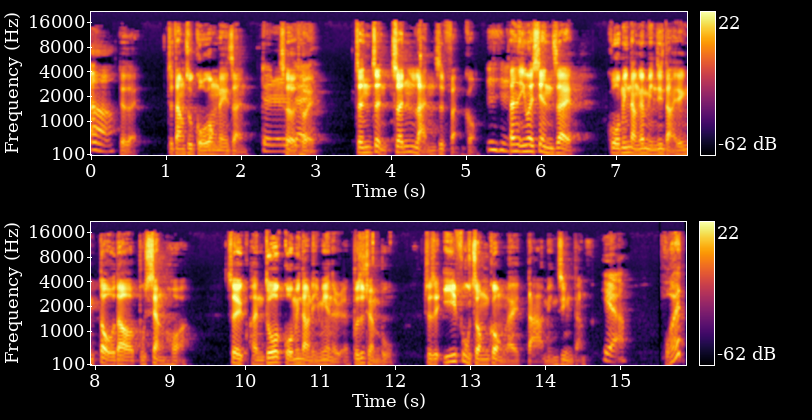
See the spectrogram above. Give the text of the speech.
嗯，对不对？就当初国共内战，对对对，撤退，真正真蓝是反共。嗯哼，但是因为现在国民党跟民进党已经斗到不像话，所以很多国民党里面的人不是全部，就是依附中共来打民进党。Yeah。What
